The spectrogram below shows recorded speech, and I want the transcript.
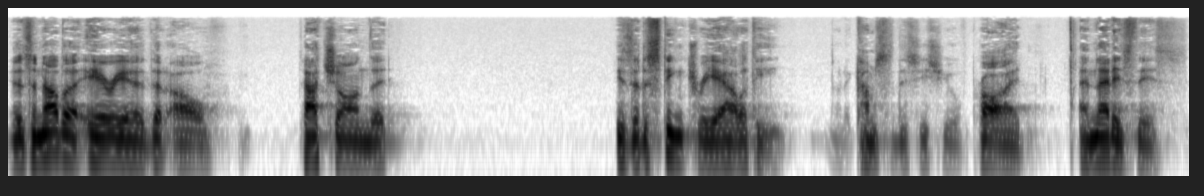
There's another area that I'll touch on that is a distinct reality when it comes to this issue of pride, and that is this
